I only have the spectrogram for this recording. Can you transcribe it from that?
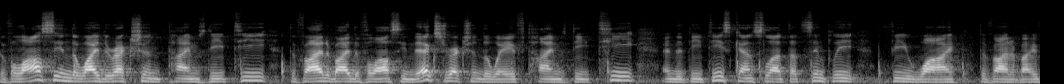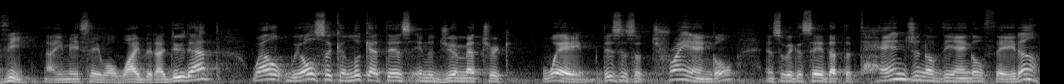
the velocity in the y direction times dt divided by the velocity in the x direction of the wave times dt, and the dt's cancel out. That's simply vy divided by v. Now you may say, well, why did I do that? Well, we also can look at this in a geometric way. This is a triangle, and so we can say that the tangent of the angle theta,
